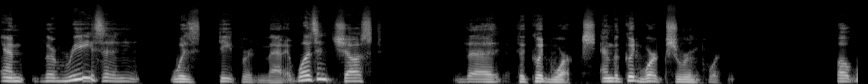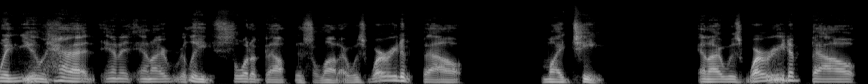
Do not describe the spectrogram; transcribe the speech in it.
And the reason was deeper than that. It wasn't just the, the good works, and the good works are important. But when you had, and I, and I really thought about this a lot, I was worried about my team. And I was worried about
